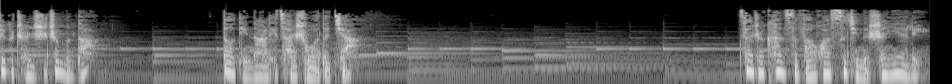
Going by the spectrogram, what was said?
这个城市这么大。”到底哪里才是我的家？在这看似繁花似锦的深夜里，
